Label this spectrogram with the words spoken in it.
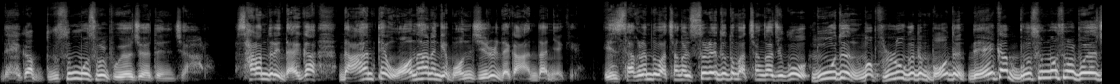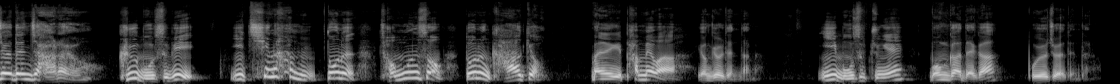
내가 무슨 모습을 보여줘야 되는지 알아. 사람들이 내가 나한테 원하는 게 뭔지를 내가 안다는 얘기예요. 인스타그램도 마찬가지고 스레드도 마찬가지고 뭐든 뭐 블로그든 뭐든 내가 무슨 모습을 보여줘야 되는지 알아요. 그 모습이 이 친함 또는 전문성 또는 가격 만약에 판매와 연결된다면 이 모습 중에 뭔가 내가 보여줘야 된다는 거죠.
